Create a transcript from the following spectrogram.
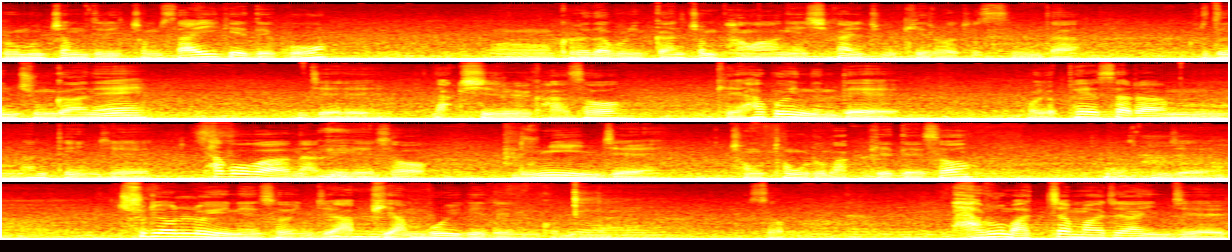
의문점들이 좀 쌓이게 되고 어, 그러다 보니까 좀 방황의 시간이 좀 길어졌습니다. 그러던 중간에 이제 낚시를 가서 이렇게 하고 있는데 어, 옆에 사람한테 이제 사고가 나게 돼서 눈이 이제 정통으로 맞게 돼서 이제 출혈로 인해서 이제 앞이 안 보이게 되는 겁니다. 그래서 바로 맞자마자 이제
